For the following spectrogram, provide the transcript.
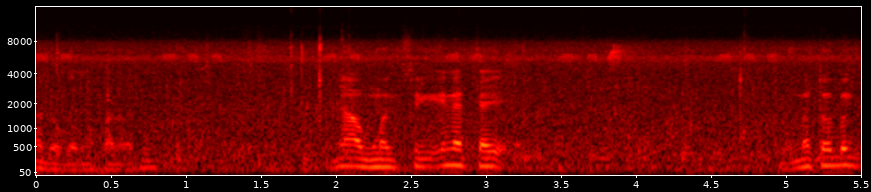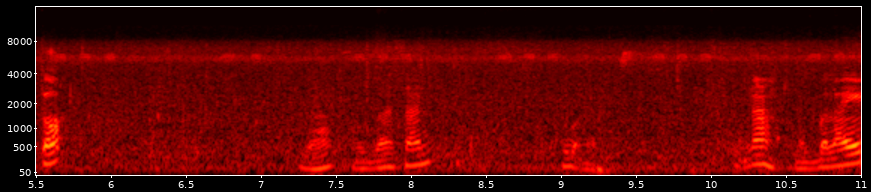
Ado ganyan pala. Nya og magsiginat kay matubig to. Ya. Ugasan. Suba na. Na, nagbalay.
